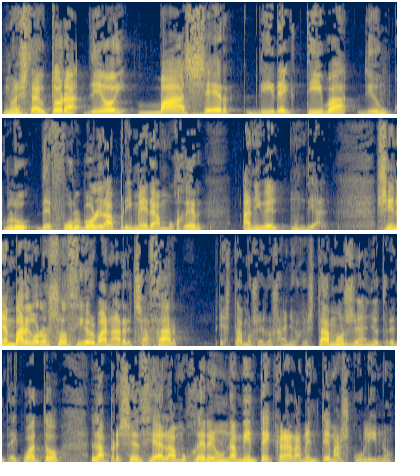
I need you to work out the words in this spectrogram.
Nuestra autora de hoy va a ser directiva de un club de fútbol, la primera mujer a nivel mundial. Sin embargo, los socios van a rechazar estamos en los años que estamos, en el año 34, la presencia de la mujer en un ambiente claramente masculino.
